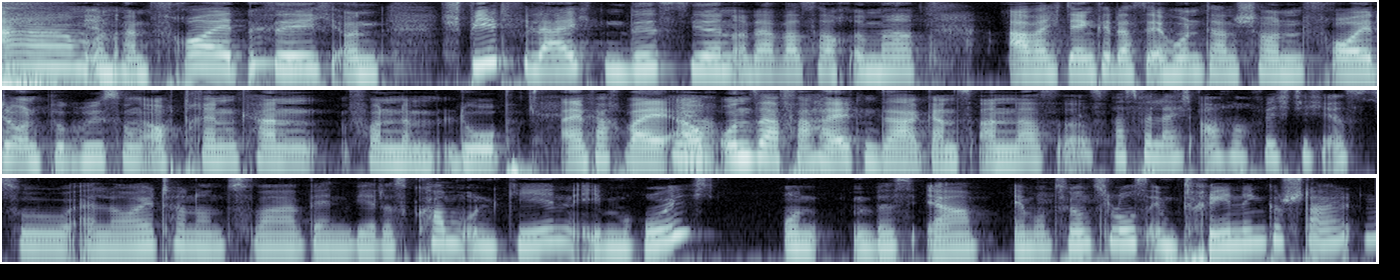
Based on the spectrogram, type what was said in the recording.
Arm ja. und man freut sich und spielt vielleicht ein bisschen oder was auch immer. Aber ich denke, dass der Hund dann schon Freude und Begrüßung auch trennen kann von einem Lob. Einfach weil ja. auch unser Verhalten da ganz anders ist. Was vielleicht auch noch wichtig ist zu erläutern, und zwar, wenn wir das Kommen und Gehen eben ruhig und ein bisschen ja, emotionslos im Training gestalten,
